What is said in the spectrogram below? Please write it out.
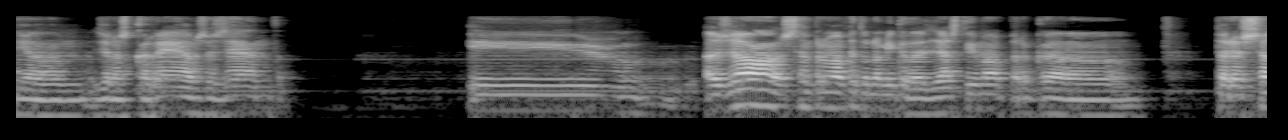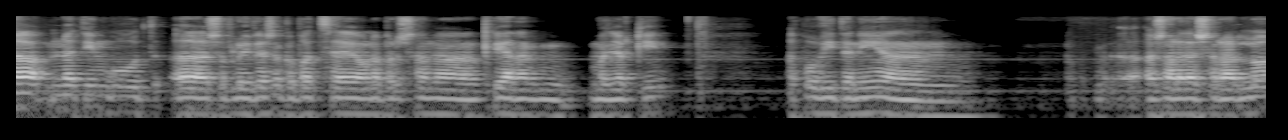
i, en, i en el carrer amb la gent i això sempre m'ha fet una mica de llàstima perquè per això no he tingut eh, la fluidesa que pot ser una persona criada en mallorquí pugui tenir en, a l'hora de xerrar-lo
